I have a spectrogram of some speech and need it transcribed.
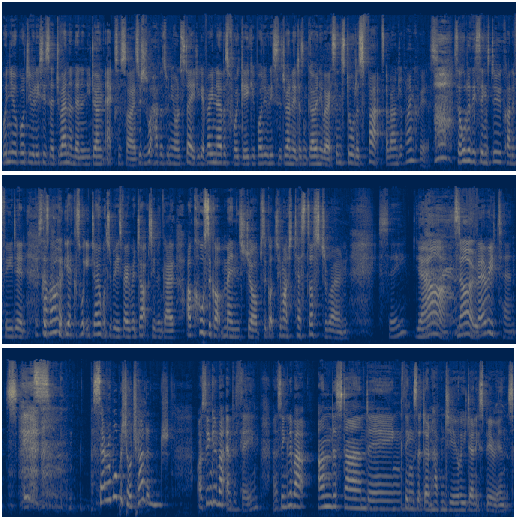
when your body releases adrenaline and you don't exercise, which is what happens when you're on stage, you get very nervous for a gig, your body releases adrenaline, it doesn't go anywhere. It's then stored as fat around your pancreas. so, all of these things do kind of feed in. Is that right? Yeah, because what you don't want to be is very reductive and go, of course, I've got men's jobs, I've got too much testosterone. See? Yeah, no. Very tense. It's Sara. What was your challenge? I was thinking about empathy, and I was thinking about understanding things that don't happen to you or you don't experience.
